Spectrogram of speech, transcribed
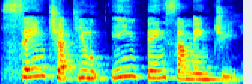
Sente aquilo intensamente.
